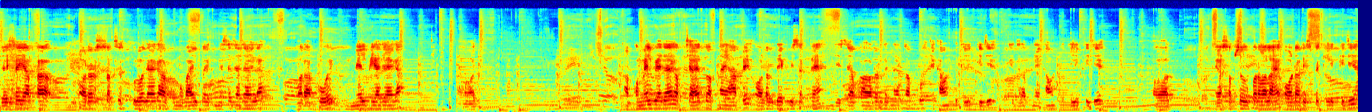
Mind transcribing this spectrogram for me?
जैसे ही आपका ऑर्डर सक्सेसफुल हो जाएगा, आपके मोबाइल पर एक मैसेज आ जाएगा और आपको एक मेल भी आ जाएगा। और आपको मेल भी आ जाएगा। आप चाहे तो अपना यहाँ पे ऑर्डर देख भी सकते हैं। जैसे आपका ऑर्डर देखना है तो आपको अकाउंट पे क्लिक कीजिए। इधर अपने अकाउंट पे क्लिक कीजिए। और यह सबसे ऊपर वाला है ऑर्डर इस पर क्लिक कीजिए।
